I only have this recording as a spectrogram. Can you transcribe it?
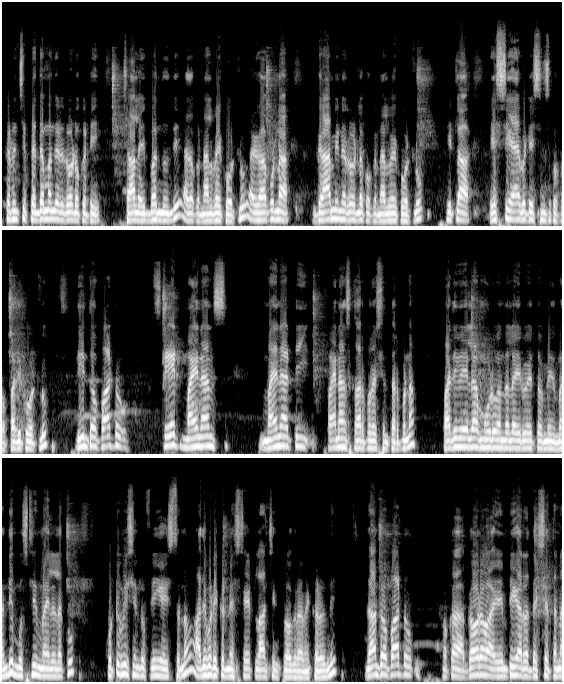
ఇక్కడ నుంచి పెద్ద మందిడి రోడ్ ఒకటి చాలా ఇబ్బంది ఉంది. అదొక నలభై కోట్లు. అది కాకుండా గ్రామీణ రోడ్లకు ఒక నలభై కోట్లు. ఇట్లా ఎస్టీ హ్యాబిటేషన్స్కి ఒక పది కోట్లు. దీంతో పాటు స్టేట్ మైనాన్స్ మైనార్టీ ఫైనాన్స్ కార్పొరేషన్ తరపున పదివేల మూడు వందల ఇరవై తొమ్మిది మంది ముస్లిం మహిళలకు కుట్టు మిషన్లు ఫ్రీగా ఇస్తున్నాం. అది కూడా ఇక్కడ స్టేట్ లాంచింగ్ ప్రోగ్రామ్ ఇక్కడ ఉంది. దాంతోపాటు ఒక గౌరవ ఎంపీ గారి అధ్యక్షతన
